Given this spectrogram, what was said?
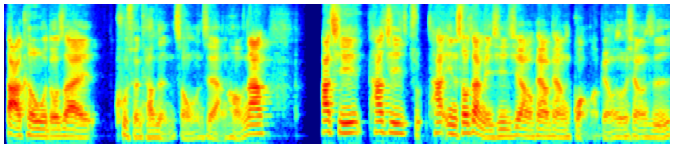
大客户都在库存调整中，这样哈。那它其实它其实主它营收占比其实基本上非常非常广嘛，比方说像是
